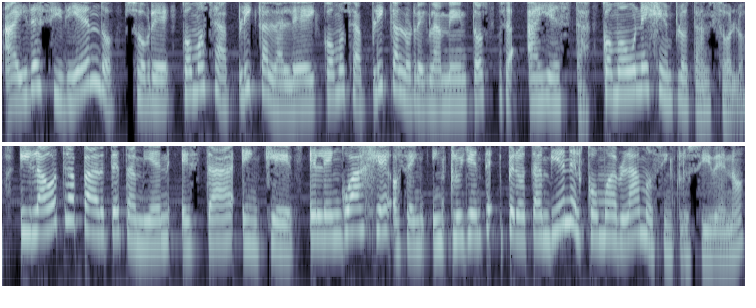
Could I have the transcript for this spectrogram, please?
ahí decidiendo sobre cómo se aplica la ley, cómo se aplican los reglamentos, o sea, ahí está, como un ejemplo tan solo. Y la otra parte también está en que el lenguaje, o sea, incluyente, pero también el cómo hablamos inclusive, ¿no?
